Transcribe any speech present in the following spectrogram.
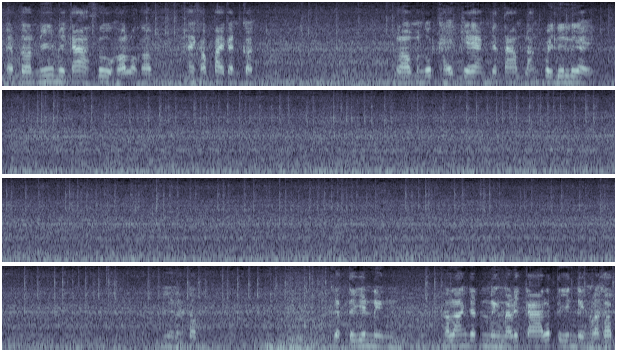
แต่ตอนนี้ไม่กล้าสู้เขาหรอกครับ ให้เขาไปกันก่อน เรามันรถไขแกงจะตามหลังไปเรื่อยๆนี่นะครับ จะตีหนึ่งกำลังจะหนึ่งนาฬิกาแล้วตีหนึ่งแล้วครับ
